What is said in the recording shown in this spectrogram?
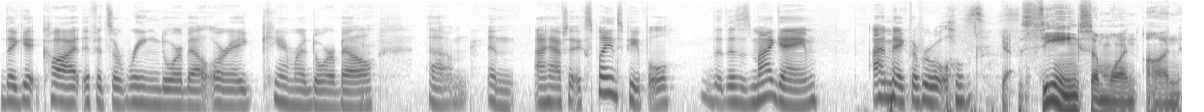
they get caught, if it's a ring doorbell or a camera doorbell. Um, and I have to explain to people that this is my game. I make the rules. Yeah. Seeing someone on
